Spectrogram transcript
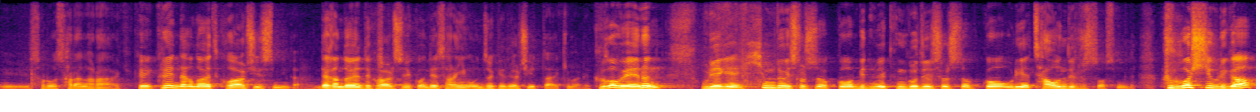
이 서로 사랑하라. 그래, 그래 내가 너한테 거할 수 있습니다. 내가 너한테 거할 수 있고 내 사랑이 온전하게 될수 있다 이렇게 말해. 그거 외에는 우리에게 힘도 있을 수 없고 믿음의 근거도 있을 수 없고 우리의 자원도 있을 수 없습니다. 그것이 우리가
